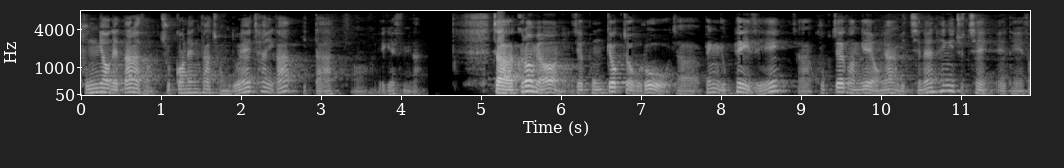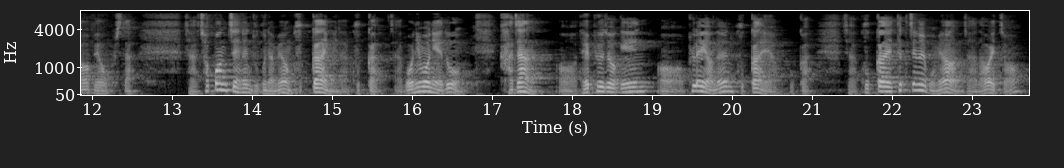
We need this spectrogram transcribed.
국력에 따라서 주권 행사 정도의 차이가 있다. 어, 얘기했습니다. 자, 그러면 이제 본격적으로 자, 106페이지 자, 국제 관계에 영향을 미치는 행위 주체에 대해서 배워봅시다. 자, 첫 번째는 누구냐면 국가입니다. 국가. 자, 뭐니 뭐니 해도 가장 어, 대표적인 어, 플레이어는 국가예요. 국가. 자, 국가의 특징을 보면 자, 나와 있죠.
